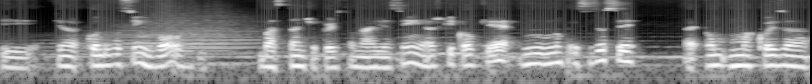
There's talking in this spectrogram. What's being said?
que, que, quando você envolve bastante o personagem assim, acho que qualquer não precisa ser é, uma coisa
